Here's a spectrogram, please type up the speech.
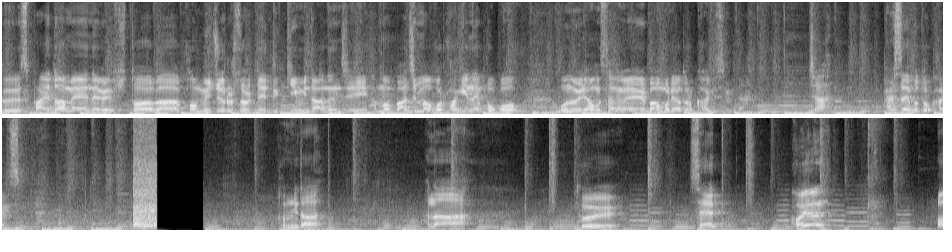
그 스파이더맨의 웹슈터가 거미줄을 쏠 때 느낌이 나는지 한번 마지막으로 확인해보고 오늘 영상을 마무리하도록 하겠습니다. 자, 발사해보도록 하겠습니다. 갑니다. 하나, 둘, 셋. 과연 어?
